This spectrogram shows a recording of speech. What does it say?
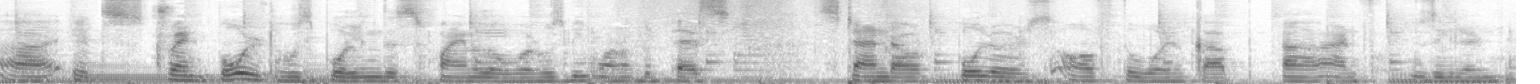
uh, it's Trent Boult who's bowling this final over, who's been one of the best standout bowlers of the World Cup uh, and for New Zealand.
